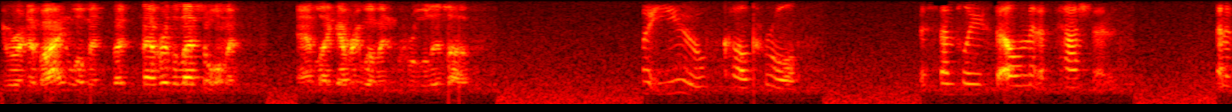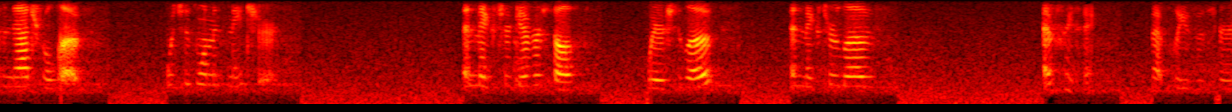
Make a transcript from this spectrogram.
You are a divine woman, but nevertheless a woman, and like every woman, cruel in love. What you call cruel is simply the element of passion and of natural love, which is woman's nature, and makes her give herself where she loves, and makes her love everything that pleases her.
